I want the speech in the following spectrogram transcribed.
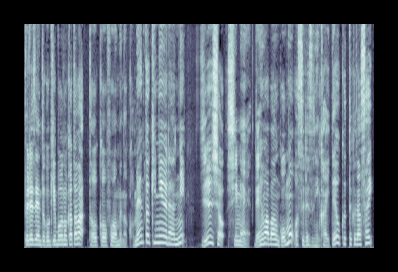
プレゼントご希望の方は投稿フォームのコメント記入欄に住所、氏名、電話番号も忘れずに書いて送ってください。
